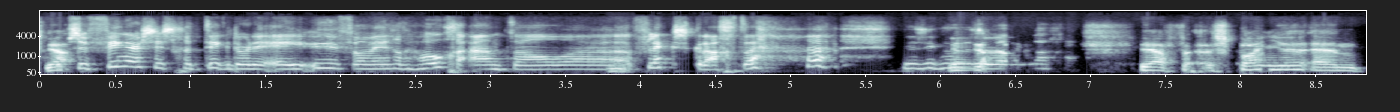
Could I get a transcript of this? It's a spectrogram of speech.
ja. op zijn vingers is getikt door de EU vanwege het hoge aantal uh, flexkrachten. dus ik moet ja. er wel lachen. Ja, Spanje en,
